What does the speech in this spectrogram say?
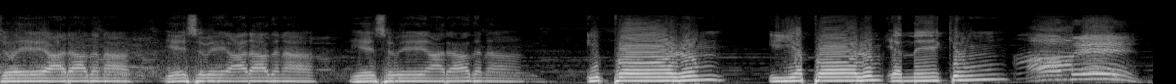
ശിവയെ ആരാധന. യേശുവേ ആരാധന. യേശുവേ ആരാധന. ഇപ്പോഴും എപ്പോഴും എന്നേക്കും. ആമേൻ.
